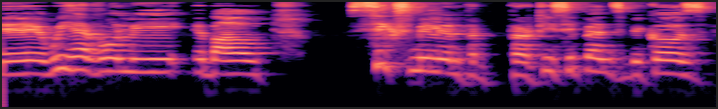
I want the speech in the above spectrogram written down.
uh, we have only about 6 million participants because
